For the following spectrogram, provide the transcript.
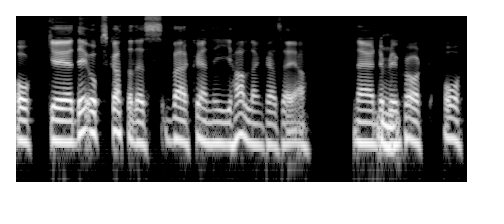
och eh, det uppskattades verkligen i hallen kan jag säga när det mm. blev klart. Och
